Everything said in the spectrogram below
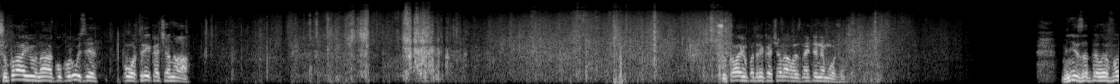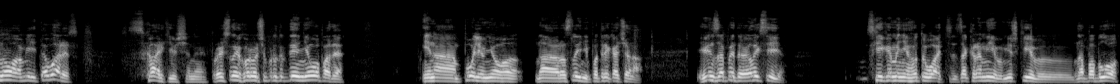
Шукаю на кукурузі по три качана. Шукаю по три качана, але знайти не можу. Мені зателефонував мій товариш з Харківщини. Пройшли хороші продуктивні опади. І на полі в нього на рослині по три качана. І він запитує Олексій, скільки мені готувати закромів, мішків на бабло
